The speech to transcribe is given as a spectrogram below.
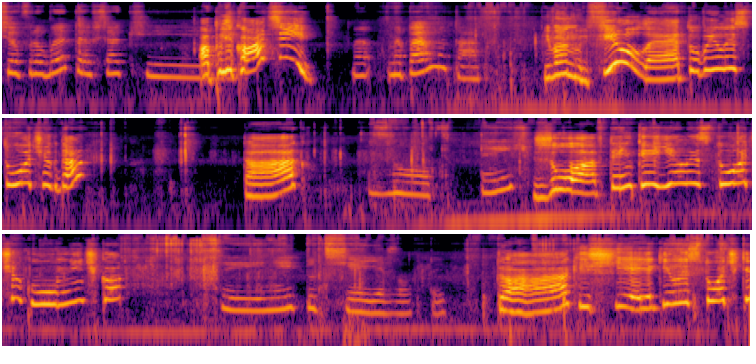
щоб робити всякі. Аплікації? На- Напевно, так. Івануль, фіолетовий листочок, да? Так, Жовтий. Жовтенький є листочок, умнічка. синій, тут ще є жовтий. Так, і ще які листочки?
